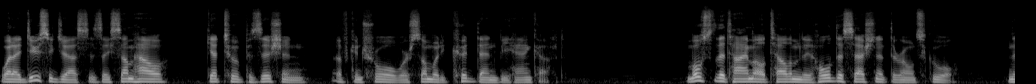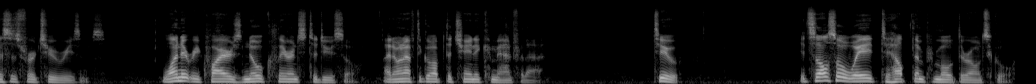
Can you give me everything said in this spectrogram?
What I do suggest is they somehow get to a position of control where somebody could then be handcuffed. Most of the time, I'll tell them to hold the session at their own school, and this is for two reasons. One, it requires no clearance to do so. I don't have to go up the chain of command for that. Two, it's also a way to help them promote their own school.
